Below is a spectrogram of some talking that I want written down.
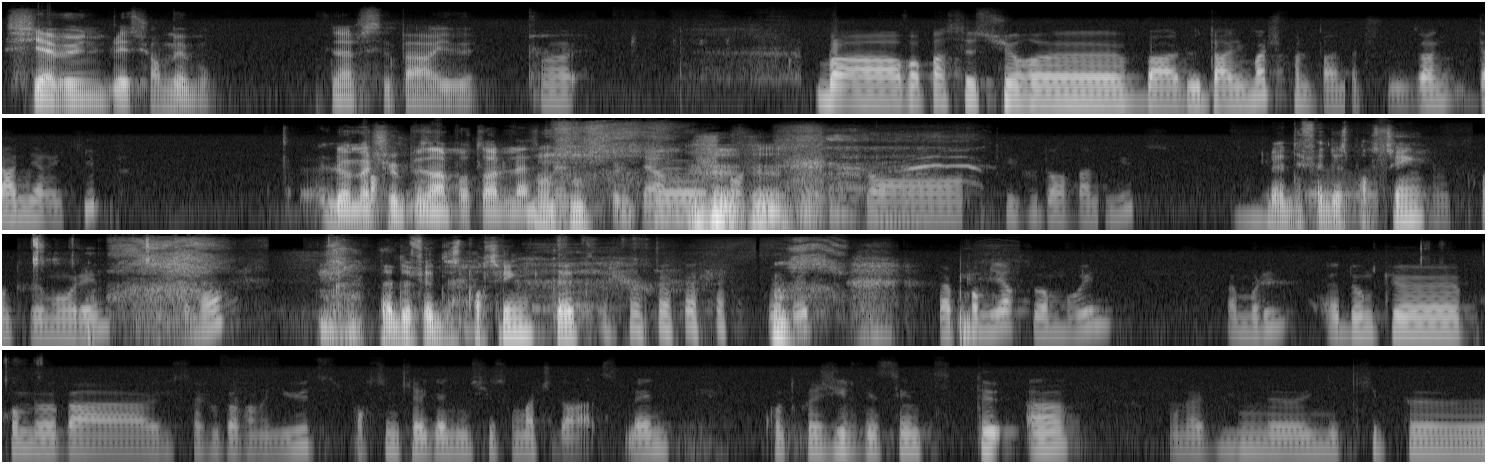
s'il y avait une blessure, mais bon, au final, c'est pas arrivé. Bah, on va passer sur euh, bah, le dernier match, enfin le dernier match, la dernière équipe. Le match le plus important de la semaine, je peux le Donc, dire. euh, Sporting qui, joue dans, qui joue dans 20 minutes. La défaite de euh, Sporting. Contre le Moulin. Comment? La défaite de Sporting, peut-être. La première, toi, Moulin? Euh, Donc, euh, prom- bah, ça joue dans 20 minutes. Sporting qui a gagné aussi son match dans la semaine contre Gilles Vicente 2-1. On a vu une, équipe euh,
